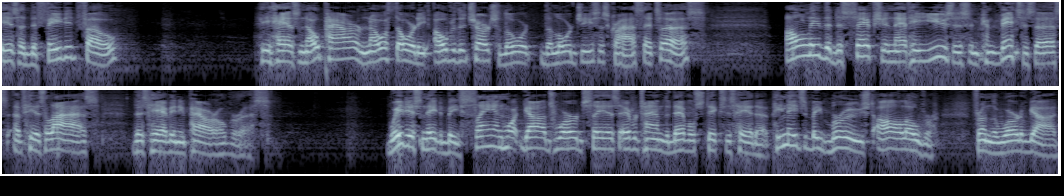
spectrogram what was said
is a defeated foe. He has no power, no authority over the church of the Lord, the Lord Jesus Christ. That's us. Only the deception that he uses and convinces us of his lies does he have any power over us. We just need to be saying what God's word says every time the devil sticks his head up. He needs to be bruised all over from the word of God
